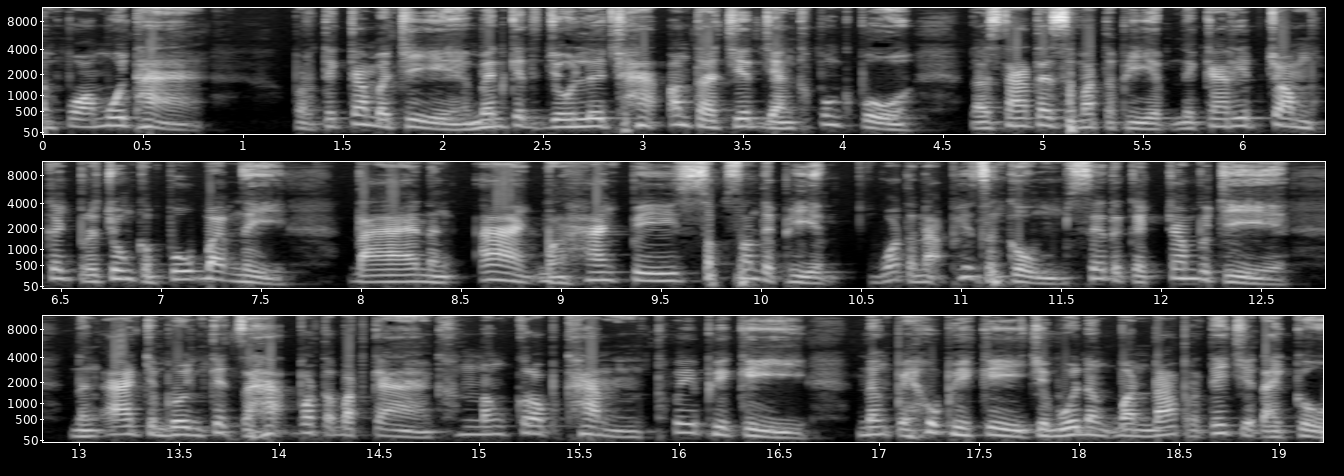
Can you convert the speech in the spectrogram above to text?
ទំព័រមួយថា ប្រទេសកម្ពុជាមានកិត្តិយសលើឆាកអន្តរជាតិយ៉ាងខ្ពង់ខ្ពស់ដោយសារតែសមត្ថភាពនៃការរៀបចំកិច្ចប្រជុំកម្ពុជាបែបនេះដែលនឹងអាចបង្ហាញពីសុខសន្តិភាពវឌ្ឍនភាពសង្គមសេដ្ឋកិច្ចកម្ពុជានិងអាចជំរុញកិច្ចសហប្រតិបត្តិការក្នុងក្របខ័ណ្ឌទ្វេភាគី និងពហុភាគីជាមួយនឹងបណ្ដាប្រទេសជាដៃគូ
